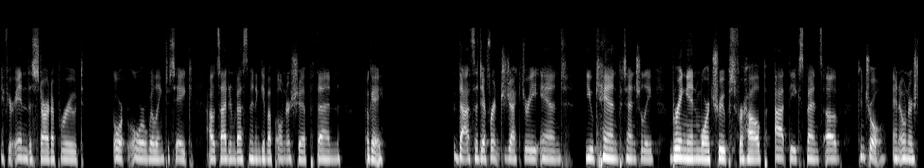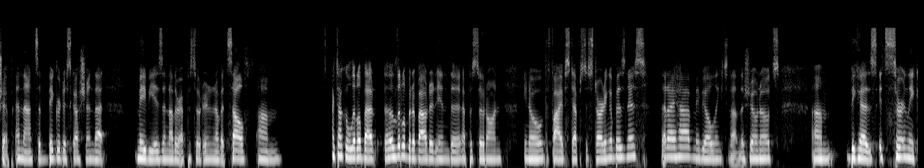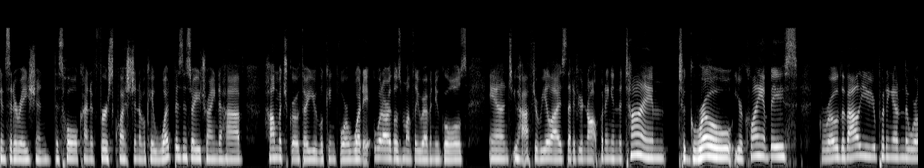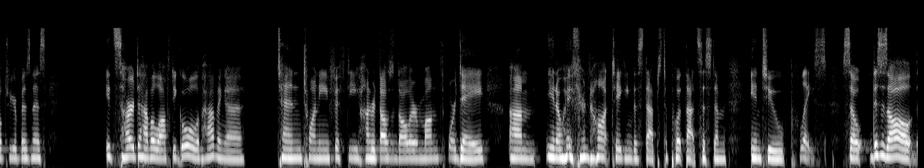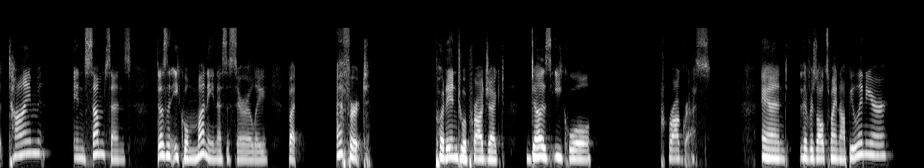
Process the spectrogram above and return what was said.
if you're in the startup route or or willing to take outside investment and give up ownership, then okay, that's a different trajectory and you can potentially bring in more troops for help at the expense of control and ownership and that's a bigger discussion that maybe is another episode in and of itself um, I talk a little bit a little bit about it in the episode on, you know, the five steps to starting a business that I have. Maybe I'll link to that in the show notes. Um, because it's certainly a consideration this whole kind of first question of okay what business are you trying to have? How much growth are you looking for? What it, what are those monthly revenue goals? And you have to realize that if you're not putting in the time to grow your client base grow the value you're putting out in the world through your business it's hard to have a lofty goal of having a 10 20 50 100000 dollar month or day um, you know, if you're not taking the steps to put that system into place. So this is all the time in some sense doesn't equal money necessarily, but effort put into a project does equal progress. And the results might not be linear.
